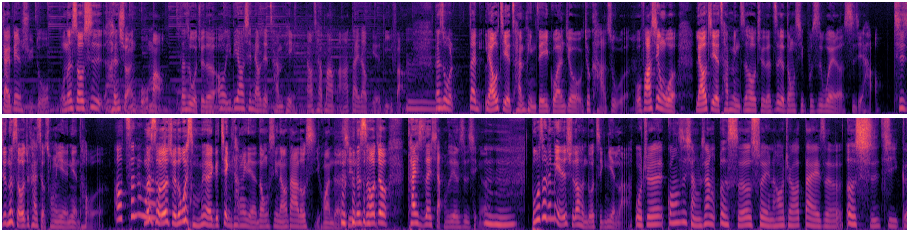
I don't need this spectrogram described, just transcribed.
改变许多。我那时候是很喜欢国贸，但是我觉得哦，一定要先了解产品，然后才有办法把它带到别的地方。嗯，但是我在了解产品这一关就就卡住了。我发现我了解产品之后，觉得这个东西不是为了世界好。其实就那时候就开始有创业的念头了。哦，真的吗？那时候就觉得为什么没有一个健康一点的东西，然后大家都喜欢的？其实那时候就开始在想这件事情了。嗯哼。不过在那边也是学到很多经验啦。我觉得光是想象二十二岁，然后就要带着二十几个、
